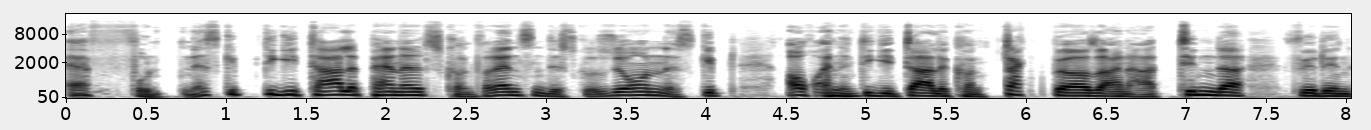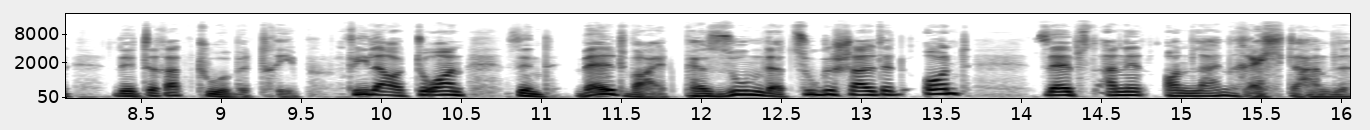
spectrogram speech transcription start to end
erfunden. Es gibt digitale Panels, Konferenzen, Diskussionen, es gibt auch eine digitale Kontaktbörse, eine Art Tinder für den Literaturbetrieb. Viele Autoren sind weltweit per Zoom dazugeschaltet und selbst an den Online-Rechtehandel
